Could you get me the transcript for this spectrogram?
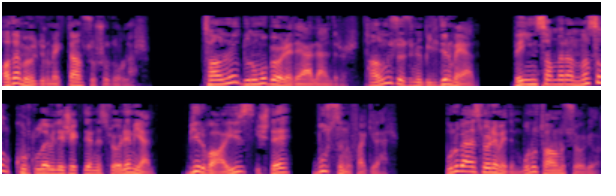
adam öldürmekten suçludurlar. Tanrı durumu böyle değerlendirir. Tanrı sözünü bildirmeyen ve insanlara nasıl kurtulabileceklerini söylemeyen bir vaiz işte bu sınıfa girer. Bunu ben söylemedim, bunu Tanrı söylüyor.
